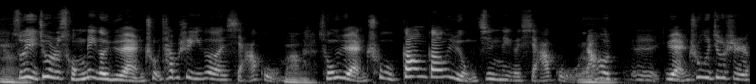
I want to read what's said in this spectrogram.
嗯。所以就是从那个远处，它不是一个峡谷嘛，嗯从远处刚刚涌进那个峡谷，然后呃远处就是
